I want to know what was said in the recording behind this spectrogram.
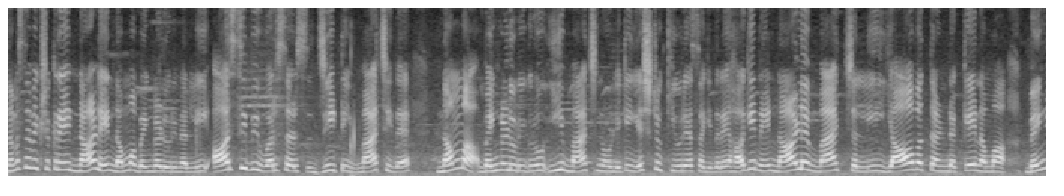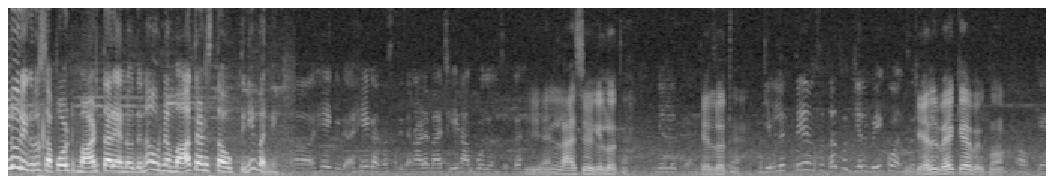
ನಮಸ್ತೆ ವೀಕ್ಷಕರೇ ನಾಳೆ ನಮ್ಮ ಬೆಂಗಳೂರಿನಲ್ಲಿ R C B versus G T match ಇದೆ. ನಮ್ಮ ಬೆಂಗಳೂರಿಗರು ಈ ಮ್ಯಾಚ್ ನೋಡಲಿಕ್ಕೆ ಎಷ್ಟು ಕ್ಯೂರಿಯಸ್ ಆಗಿದ್ದಾರೆ. ಹಾಗೆಯೇ ನಾಳೆ ಮ್ಯಾಚಲ್ಲಿ ಯಾವ ತಂಡಕ್ಕೆ ನಮ್ಮ ಬೆಂಗಳೂರಿಗರು ಸಪೋರ್ಟ್ ಮಾಡ್ತಾರೆ ಅನ್ನೋದನ್ನು ಅವ್ರನ್ನ ಮಾತಾಡಿಸ್ತಾ ಹೋಗ್ತೀನಿ. ಬನ್ನಿ. ಹೇಗಿದೆ ಹೇಗೆ ಅನ್ನಿಸ್ತಿದೆ? ನಾಳೆ ಮ್ಯಾಚ್ ಏನಾಗ್ಬೋದು ಅನ್ಸುತ್ತೆ? ಏನಿಲ್ಲ ಆರ್ ಸಿ ಬಿ ಗೆಲ್ಲುತ್ತೆ ಗೆಲ್ಲುತ್ತೆ ಗೆಲ್ಲುತ್ತೆ. ಗೆಲ್ಲುತ್ತೆ ಅನ್ಸುತ್ತೆ ಅಥವಾ ಗೆಲ್ಲಬೇಕು ಅನ್ಸುತ್ತೆ? ಗೆಲ್ಲಬೇಕೇ ಬೇಕು. ಓಕೆ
